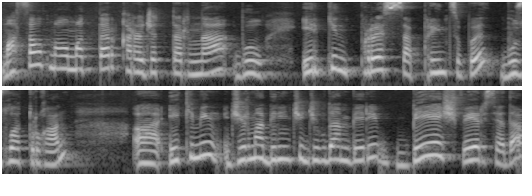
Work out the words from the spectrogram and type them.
массалык маалыматтар каражаттарына бул эркин пресса принципи бузула турган эки миң жыйырма биринчи жылдан бери беш версияда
